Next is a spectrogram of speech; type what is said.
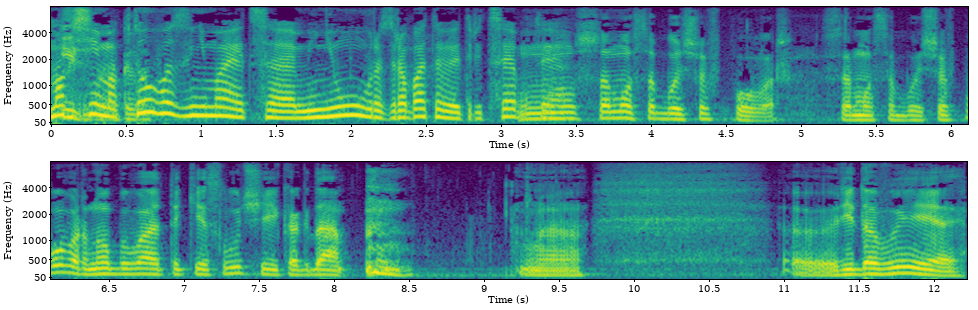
Максим, И- а кто у вас занимается меню, разрабатывает рецепты? Ну, само собой, шеф-повар. Само собой, шеф-повар. Но бывают такие случаи, когда э, рядовые,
